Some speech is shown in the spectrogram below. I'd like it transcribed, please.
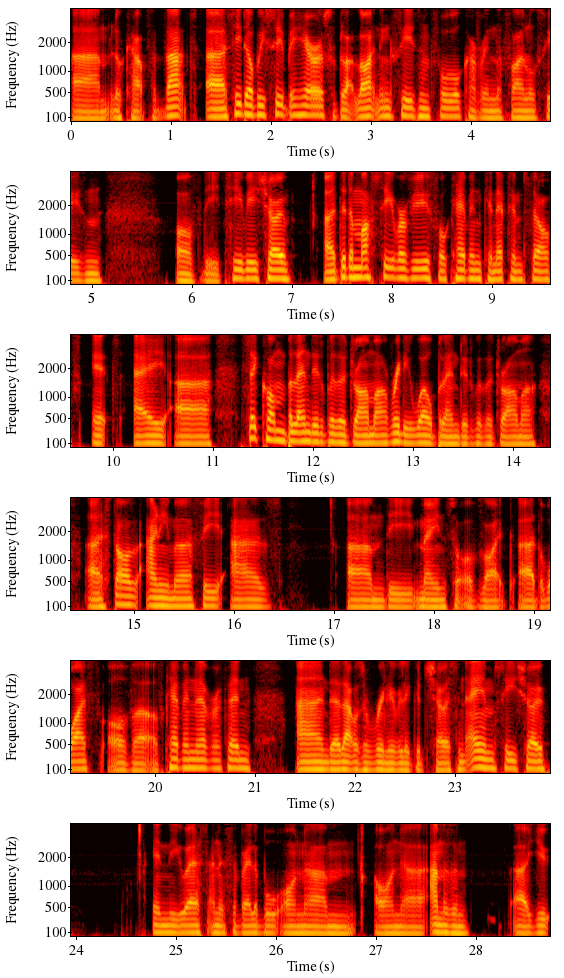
um, look out for that. Uh, CW Superheroes for Black Lightning season four, covering the final season of the TV show. I uh, did a must see review for Kevin Can F Himself. It's a uh, sitcom blended with a drama, really well blended with a drama. Uh, stars Annie Murphy as um, the main sort of like uh, the wife of uh, of Kevin and everything, and uh, that was a really really good show. It's an AMC show in the US and it's available on um, on Amazon U-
